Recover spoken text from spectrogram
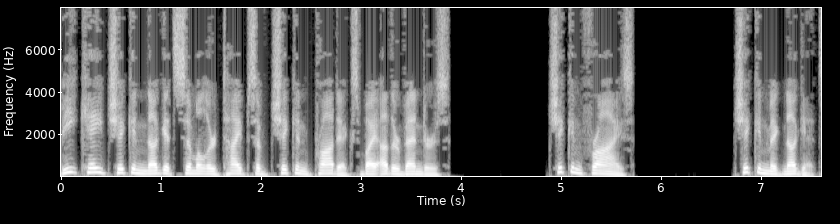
BK chicken nuggets Similar types of chicken products by other vendors. Chicken fries. Chicken McNuggets.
